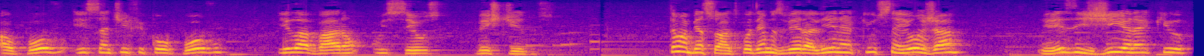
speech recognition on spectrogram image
ao povo e santificou o povo e lavaram os seus vestidos. Então, abençoados, podemos ver ali né, que o Senhor já exigia né, que, o,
